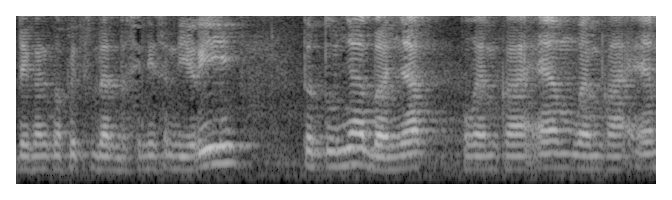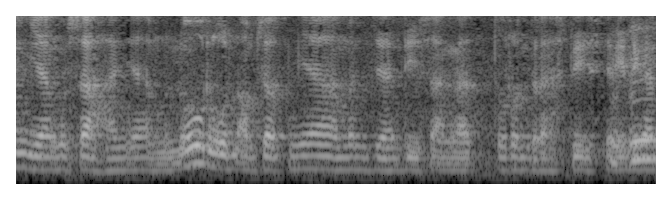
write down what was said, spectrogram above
dengan COVID-19 ini sendiri tentunya banyak UMKM UMKM yang usahanya menurun omsetnya menjadi sangat turun drastis. Jadi dengan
